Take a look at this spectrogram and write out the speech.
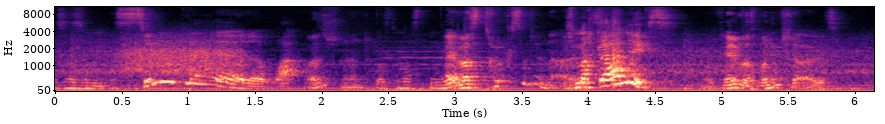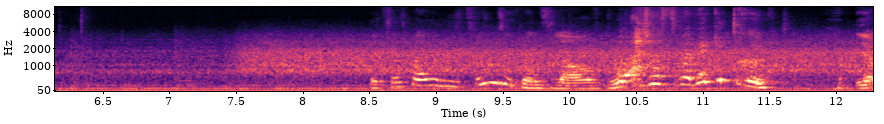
Ist das ein Singleplayer oder what? Weiß ich nicht. Was machst du denn Ey, was drückst du denn alles? Ich mach gar nichts. Okay, was mach ich da alles? Jetzt lass mal die Zwischensequenz laufen. Du, ach, du hast immer weggedrückt. Ja.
